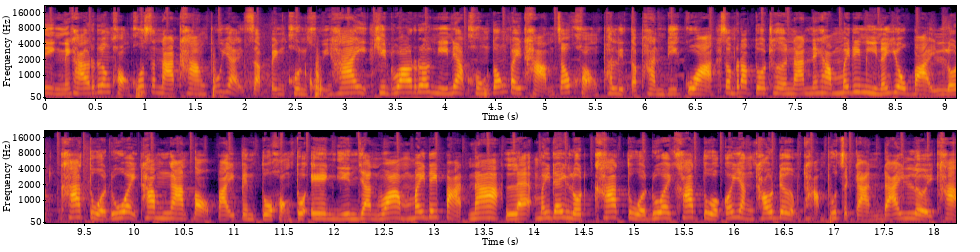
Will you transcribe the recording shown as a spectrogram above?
ริงๆนะคะเรื่องของโฆษณาทางผู้ใหญ่จะเป็นคนคุยให้ คิดว่าเรื่องนี้เนี่ยคงต้องไปถามเจ้าของผลิตภัณฑ์ดีกว่าสำหรับตัวเธอนั้นนะคะไม่ได้มีนโยบายลดค่าตัวด้วยทำงานต่อไปเป็นตัวของตัวเองยืนยันว่าไม่ได้ปาดหน้า และไม่ได้ลดค่าตัวด้วยค่าตัวก็ยังเท่าเดิมถามผู้จัดการได้เลยค่ะ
